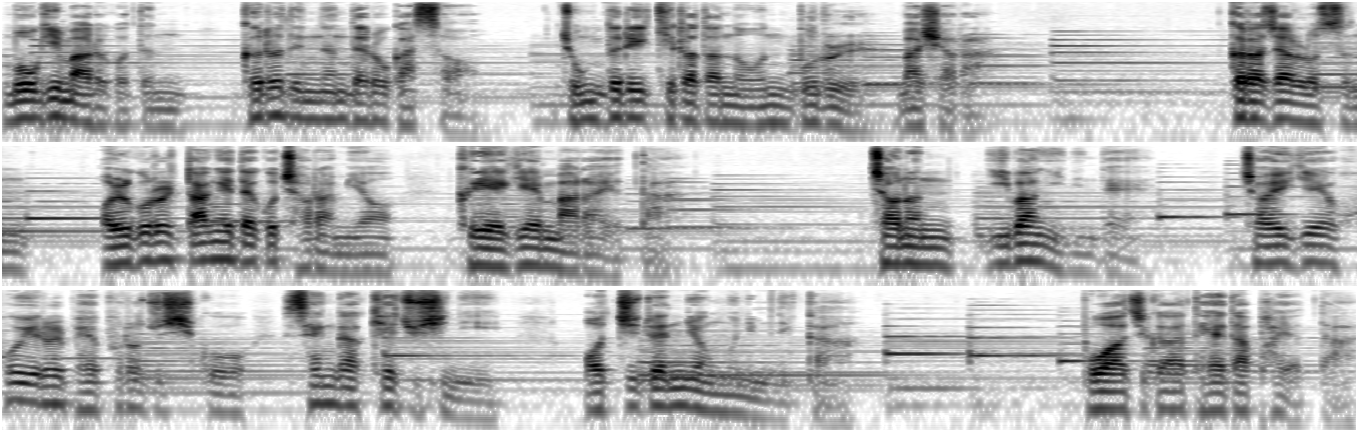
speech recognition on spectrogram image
목이 마르거든 그릇 있는 대로 가서 종들이 길어다 놓은 물을 마셔라. 그러자 롯은 얼굴을 땅에 대고 절하며 그에게 말하였다. 저는 이방인인데 저에게 호의를 베풀어 주시고 생각해 주시니 어찌 된 영문입니까? 보아즈가 대답하였다.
